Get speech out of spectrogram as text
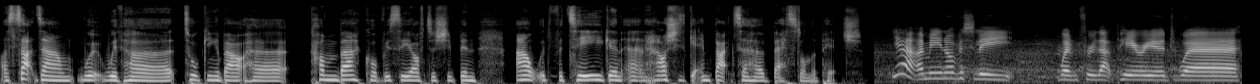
I sat down w- with her talking about about her comeback, obviously, after she'd been out with fatigue and, and how she's getting back to her best on the pitch. Yeah, I mean, obviously, went through that period where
